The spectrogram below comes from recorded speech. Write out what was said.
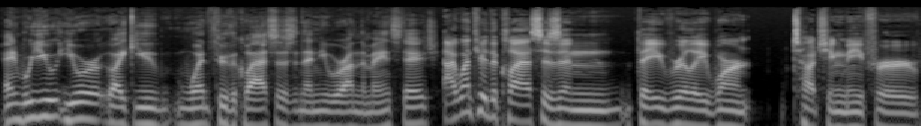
And were you you were like you went through the classes and then you were on the main stage? I went through the classes and they really weren't touching me for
